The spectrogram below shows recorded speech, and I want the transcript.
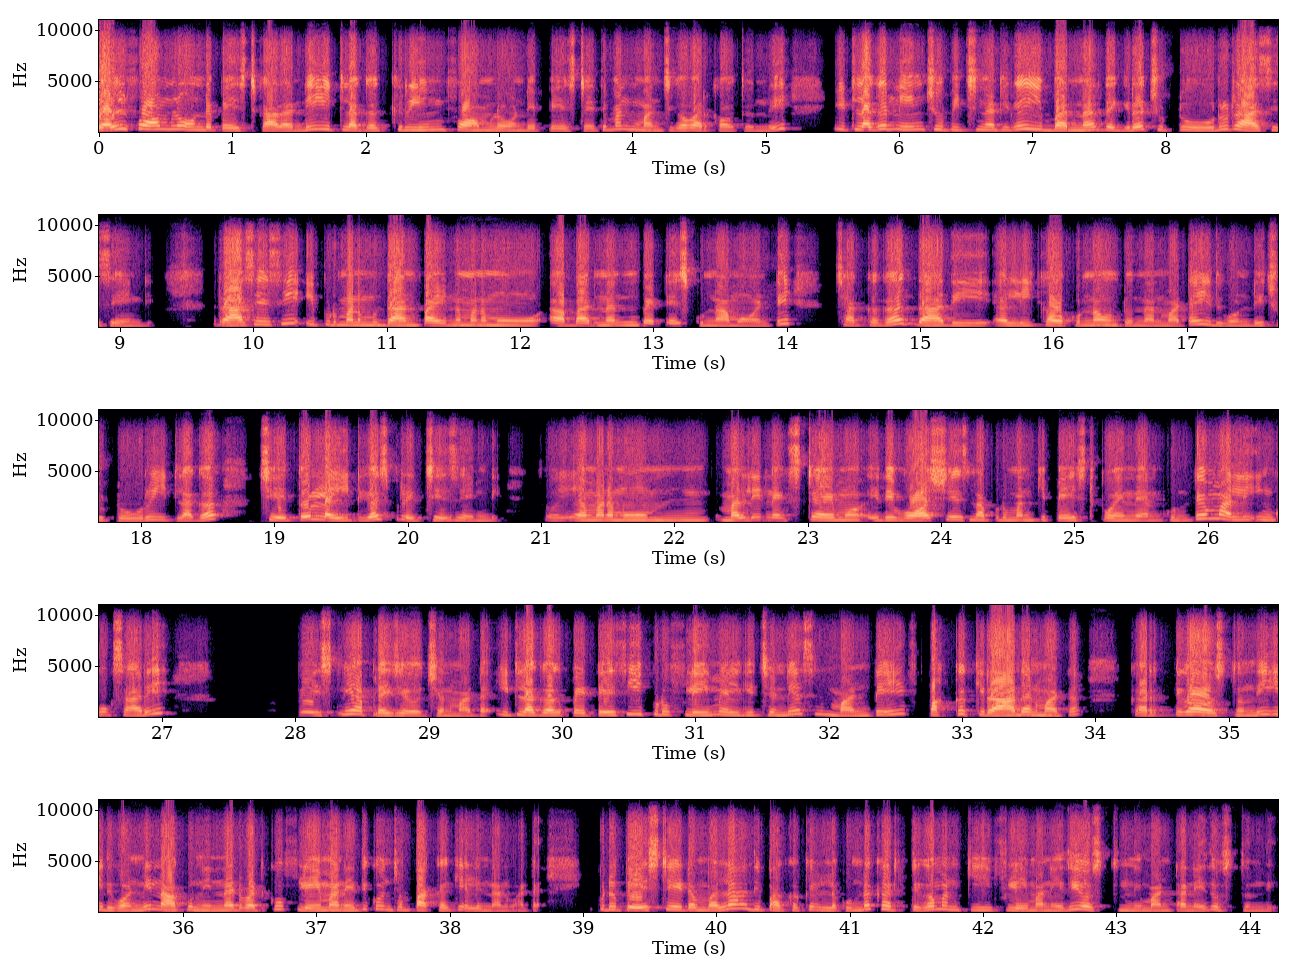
జెల్ ఫామ్లో ఉండే పేస్ట్ కాదండి. ఇట్లాగా క్రీమ్ ఫామ్లో ఉండే పేస్ట్ అయితే మనకి మంచిగా వర్క్ అవుతుంది. ఇట్లాగా నేను చూపించినట్లుగా ఈ బర్నర్ దగ్గర చుట్టూరు రాసేసేయండి రాసేసి ఇప్పుడు మనము దానిపైన మనము ఆ బర్నర్ని పెట్టేసుకున్నాము అంటే చక్కగా దాది లీక్ అవ్వకుండా ఉంటుంది అనమాట ఇదిగోండి చుట్టూరు ఇట్లాగా చేత్తో లైట్గా స్ప్రెడ్ చేసేయండి మనము మళ్ళీ నెక్స్ట్ టైం ఇది వాష్ చేసినప్పుడు మనకి పేస్ట్ పోయింది అనుకుంటే మళ్ళీ ఇంకొకసారి పేస్ట్‌ని అప్లై చేయొచ్చనమాట. ఇట్లాగా పెట్టేసి ఇప్పుడు ఫ్లేమ్ వెలిగించండి అసలు మంటే పక్కకి రాదనమాట. కరెక్ట్‌గా వస్తుంది. ఇదిగోండి నాకు నిన్నటి వరకు ఫ్లేమ్ అనేది కొంచెం పక్కకి వెళ్ళింది అనమాట ఇప్పుడు పేస్ట్ చేయటం వల్ల అది పక్కకి వెళ్ళకుండా కరెక్ట్‌గా మనకి ఫ్లేమ్ అనేది వస్తుంది. మంట అనేది వస్తుంది.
